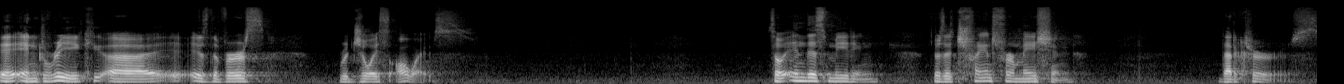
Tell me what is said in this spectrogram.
in Greek uh, is the verse, rejoice always. So, in this meeting, there's a transformation that occurs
